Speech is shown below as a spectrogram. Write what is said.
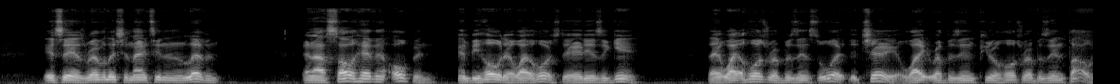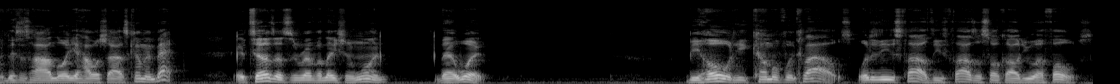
it says Revelation 19 and 11, and I saw heaven open, and behold, that white horse. There it is again. That white horse represents the what? The chariot. White represents pure horse, represents power. This is how our Lord Yahweh is coming back. It tells us in Revelation 1 that what? Behold, he cometh with clouds. What are these clouds? These clouds are so-called UFOs,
